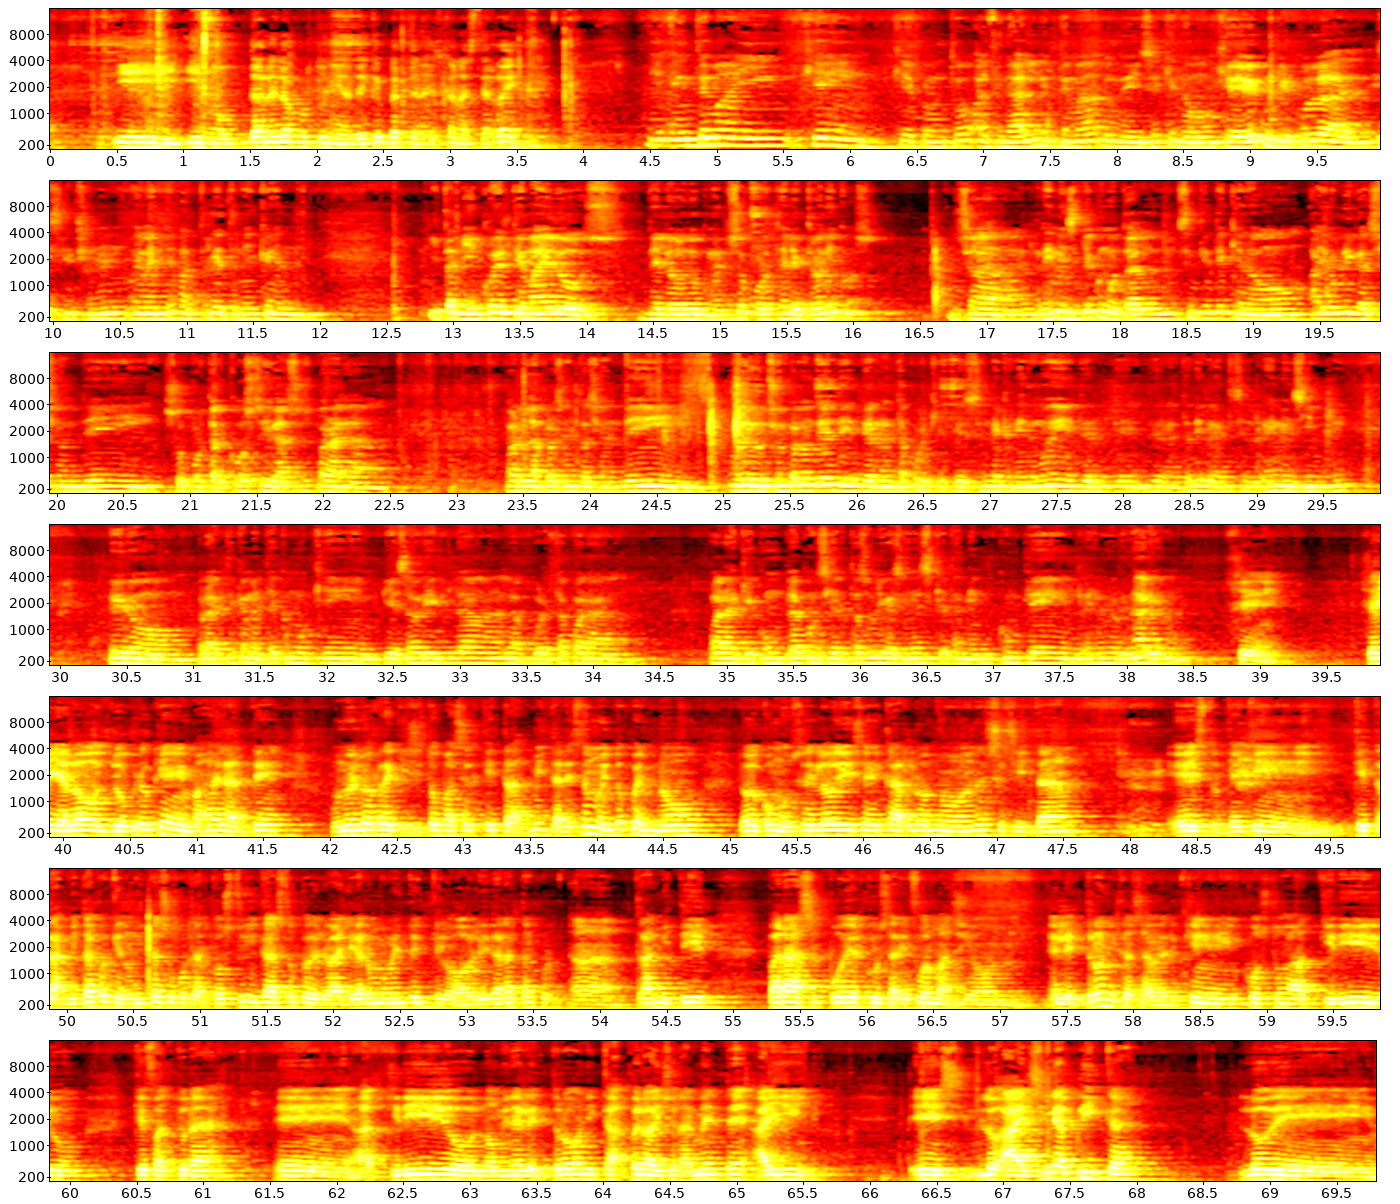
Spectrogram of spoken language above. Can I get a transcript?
y, y no darle la oportunidad de que pertenezcan a este régimen. Y hay un tema ahí que, que de pronto al final, el tema donde dice que no que debe cumplir con la inscripción obviamente en factura electrónica y también con el tema de los, de los documentos de soporte electrónicos. O sea, el régimen simple como tal se entiende que no hay obligación de soportar costos y gastos para la, para la presentación de, o deducción perdón, de, de, renta porque pues, el mecanismo de, de, de renta diferente es el régimen simple pero prácticamente como que empieza a abrir la, la puerta para, para que cumpla con ciertas obligaciones que también cumple el régimen ordinario, ¿no? Sí, sí ya lo, yo creo que más adelante uno de los requisitos va a ser que transmita. En este momento, pues no, como usted lo dice, Carlos, no necesita esto, que, que, que, transmita porque no necesita soportar costos y gastos, pero va a llegar un momento en que lo va a obligar a, transmitir para así poder cruzar información electrónica, saber qué costos ha adquirido, qué factura eh, adquirido, nómina electrónica, pero adicionalmente hay, es, a él sí le aplica lo de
